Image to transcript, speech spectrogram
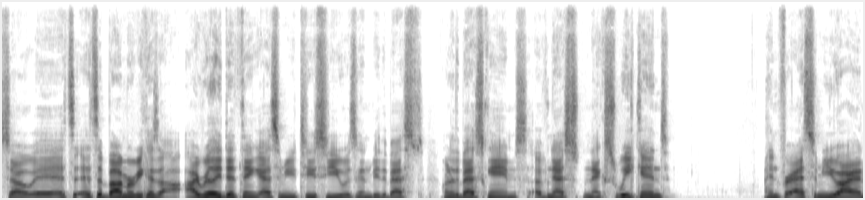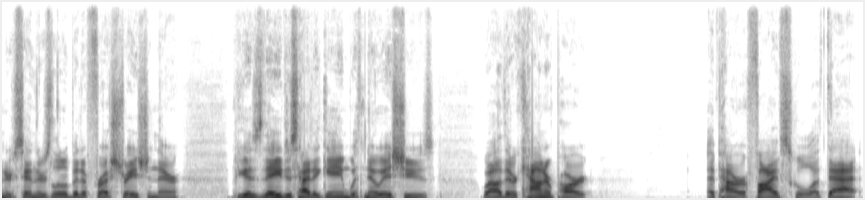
So it's it's a bummer because I really did think SMU TCU was going to be the best, one of the best games of next next weekend. And for SMU, I understand there's a little bit of frustration there because they just had a game with no issues, while their counterpart, a Power Five school at that,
